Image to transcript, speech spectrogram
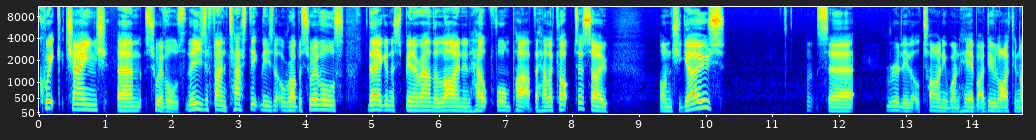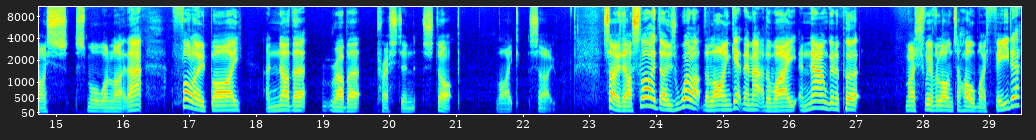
quick change um, swivels. These are fantastic, these little rubber swivels. They're going to spin around the line and help form part of the helicopter. So on she goes. That's a really little tiny one here, but I do like a nice small one like that. Followed by another rubber Preston stop, like so. So then I'll slide those well up the line, get them out of the way, and now I'm going to put my swivel on to hold my feeder.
